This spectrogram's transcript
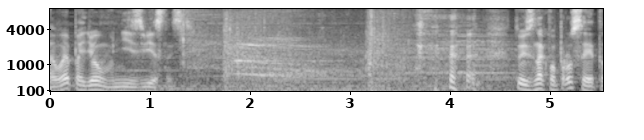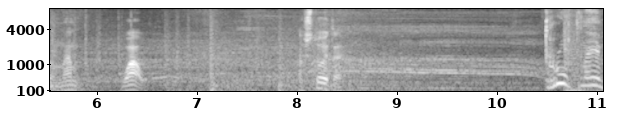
Давай пойдем в неизвестность То есть знак вопроса это нам... Вау А что это? Трупная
